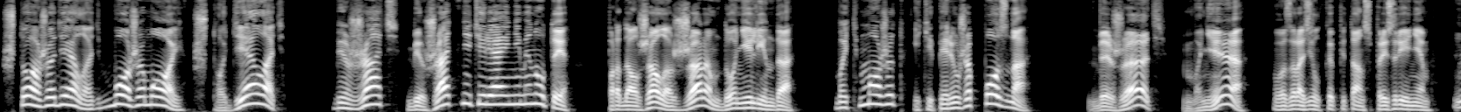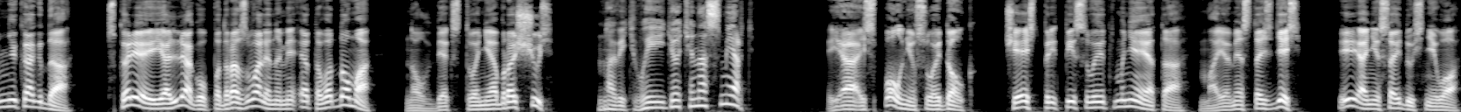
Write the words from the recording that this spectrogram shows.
«Что же делать, боже мой, что делать? Бежать, бежать, не теряя ни минуты!» продолжала с жаром Донни Линда. «Быть может, и теперь уже поздно». «Бежать? Мне?» — возразил капитан с презрением. «Никогда. Скорее я лягу под развалинами этого дома но в бегство не обращусь. — Но ведь вы идете на смерть. — Я исполню свой долг. Честь предписывает мне это. Мое место здесь, и я не сойду с него.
